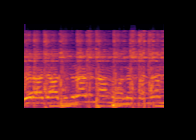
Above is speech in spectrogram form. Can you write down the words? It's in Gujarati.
હે રાજા ગુજરાત ના મોલ તમે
